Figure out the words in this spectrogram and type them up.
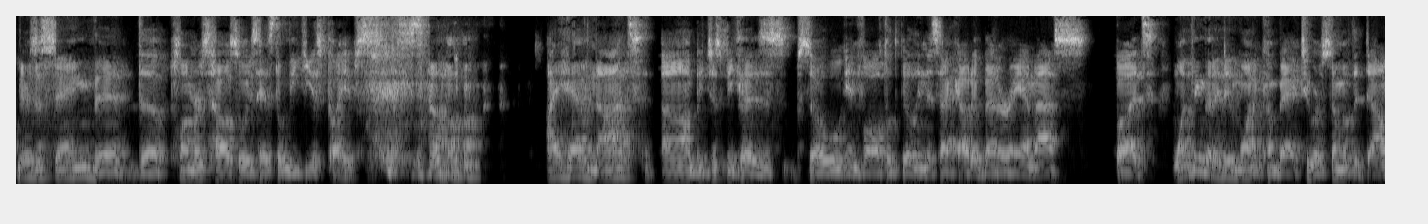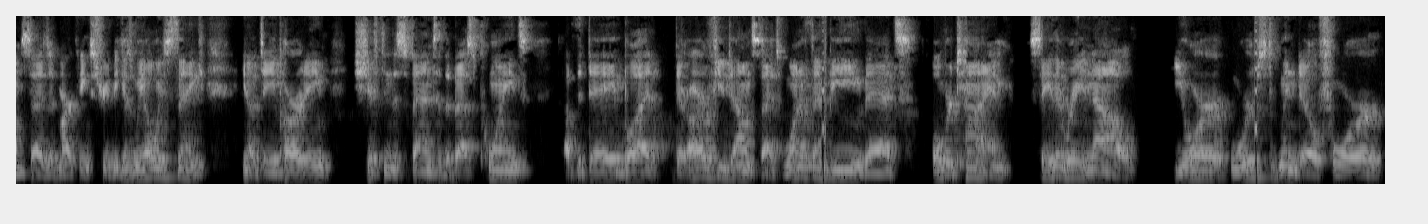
There's a saying that the plumber's house always has the leakiest pipes. so I have not, um, just because so involved with building the tech out a better AMS. But one thing that I did want to come back to are some of the downsides of marketing stream because we always think, you know, day parting, shifting the spend to the best point of the day. But there are a few downsides. One of them being that over time, say that right now, your worst window for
